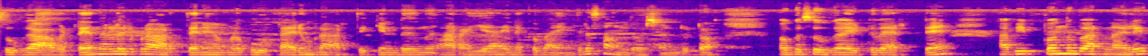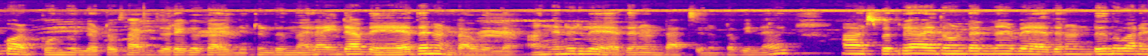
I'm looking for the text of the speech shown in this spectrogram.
സുഖമാവട്ടെ എന്നുള്ളൊരു പ്രാർത്ഥന നമ്മൾ കൂട്ടുകാരും പ്രാർത്ഥിക്കുന്നുണ്ടെന്ന് അറിയുക അതിനൊക്കെ ഭയങ്കര സന്തോഷമുണ്ട് കേട്ടോ ഒക്കെ സുഖമായിട്ട് വരട്ടെ. അപ്പോൾ ഇപ്പോൾ എന്ന് പറഞ്ഞാൽ കുഴപ്പമൊന്നുമില്ല കേട്ടോ സർജറി ഒക്കെ കഴിഞ്ഞിട്ടുണ്ട്. എന്നാൽ അതിന്റെ ആ വേദന ഉണ്ടാവുമല്ലോ. അങ്ങനെ ഒരു വേദന ഉണ്ട് അച്ഛനുണ്ടോ പിന്നെ ആശുപത്രി ആയതുകൊണ്ട് തന്നെ വേദന ഉണ്ട് എന്ന് പറയുമ്പോൾ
